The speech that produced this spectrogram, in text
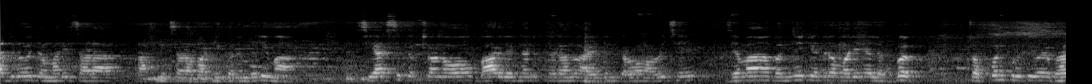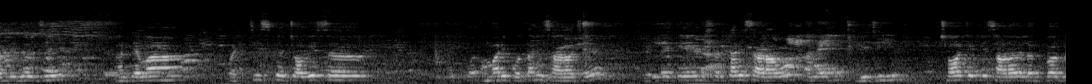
આજ રોજ અમારી શાળા, પ્રાથમિક શાળા પાટી કરંબેલીમાં સીઆરસી કક્ષાનો બાળ વૈજ્ઞાનિક મેળાનું આયોજન કરવામાં આવ્યું છે, જેમાં બંને કેન્દ્ર મળીને લગભગ ચોપન કૃતિઓએ ભાગ લીધેલ છે અને તેમાં પચીસ કે ચોવીસ અમારી પોતાની શાળા છે, એટલે કે સરકારી શાળાઓ અને બીજી છ જેટલી શાળાઓએ લગભગ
